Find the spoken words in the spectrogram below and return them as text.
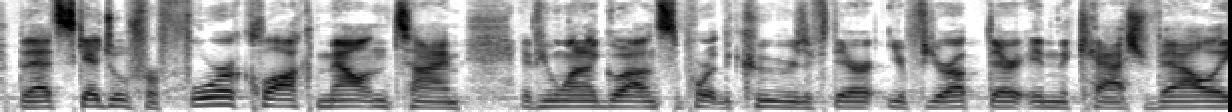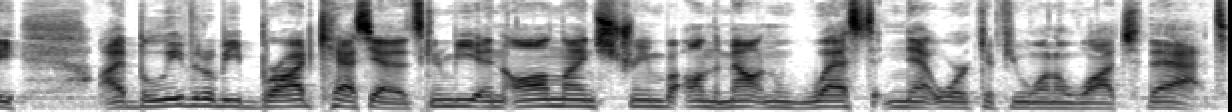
But that's scheduled for 4 o'clock Mountain Time if you want to go out and support the Cougars if they're if you're up there in the Cache Valley. I believe it'll be broadcast. Yeah, it's going to be an online stream on the Mountain West Network if you want to watch that.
